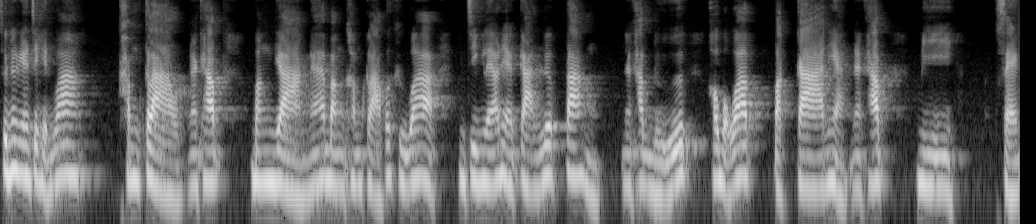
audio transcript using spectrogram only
ซึ่งนักเรียนจะเห็นว่าคำกล่าวนะครับ บางอย่างนะบางคำกล่าวก็คือว่าจริงๆ แล้วเนี่ยการเลือกตั้งนะครับหรือเขาบอกว่าปากกาเนี่ยนะครับมีแสง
